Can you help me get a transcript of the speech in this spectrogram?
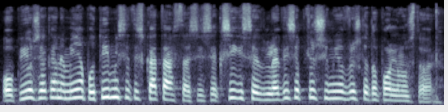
ο οποίο έκανε μια αποτίμηση τη κατάσταση. Εξήγησε δηλαδή σε ποιο σημείο βρίσκεται ο πόλεμο τώρα.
